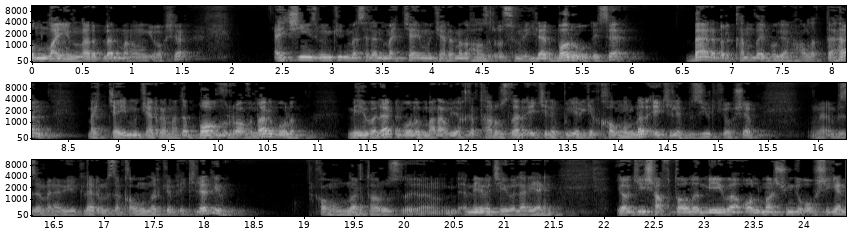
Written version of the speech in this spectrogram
onlaynlar bilan mana unga o'xshab. Aytishingiz mumkin masalan makkai mukarramada hozir o'simliklar boru desa baribir qanday bo'lgan holatda ham makkai mukarramada bog'roqlar bo'lib mevalar bo'lib mana bu yoqqa tarvuzlar ekilib bu yerga qovunlar ekilib biz yurtga o'xshab e, bizni mana bu yurtlarimizda qovunlar ko'p ekiladiyu. Qovunlar tarvuz e, meva chevalar ya'ni yoki shaftoli meva olma shunga o'xshagan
